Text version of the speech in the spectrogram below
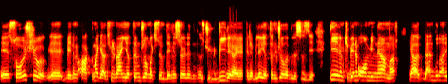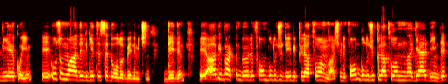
e, soru şu e, benim aklıma geldi. Şimdi ben yatırımcı olmak istiyorum. Demin söylediniz çünkü 1 lirayla bile yatırımcı olabilirsiniz diye. Diyelim ki benim 10 bin liram var. Ya ben bunu hani bir yere koyayım. E, uzun vadeli getirse de olur benim için dedim. E, abi baktım böyle fon bulucu diye bir platform var. Şimdi fon bulucu platformuna geldiğimde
